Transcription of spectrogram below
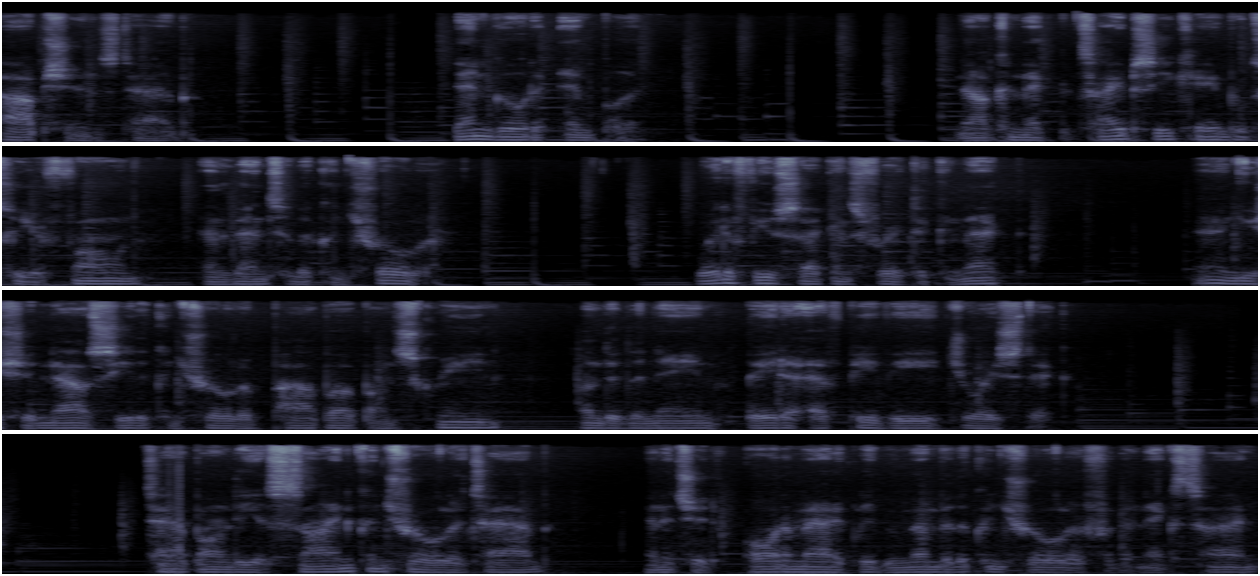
Options tab. Then go to input. Now connect the Type-C cable to your phone and then to the controller. Wait a few seconds for it to connect and you should now see the controller pop up on screen under the name BetaFPV Joystick. Tap on the Assign Controller tab and it should automatically remember the controller for the next time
